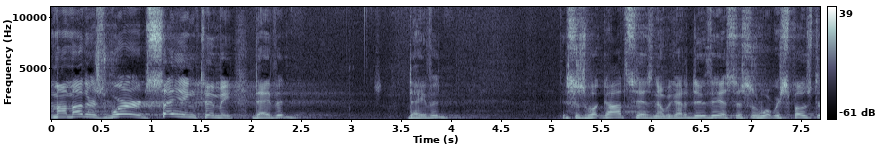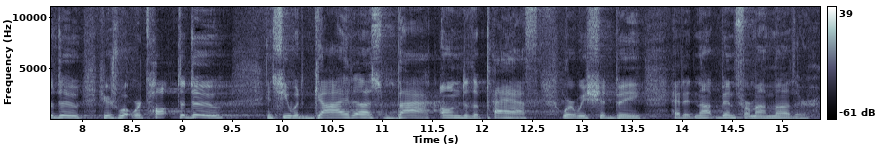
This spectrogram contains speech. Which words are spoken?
my mother's words saying to me, David, David, this is what God says. Now we got to do this. This is what we're supposed to do. Here's what we're taught to do. And she would guide us back onto the path where we should be. Had it not been for my mother,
